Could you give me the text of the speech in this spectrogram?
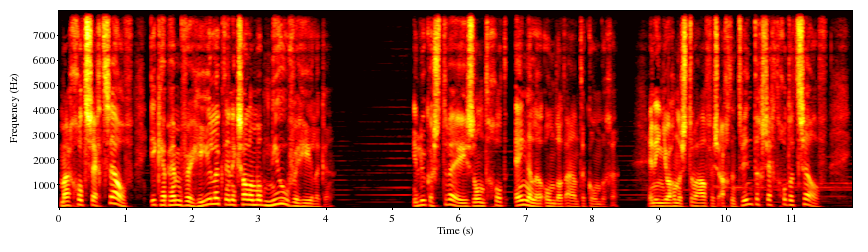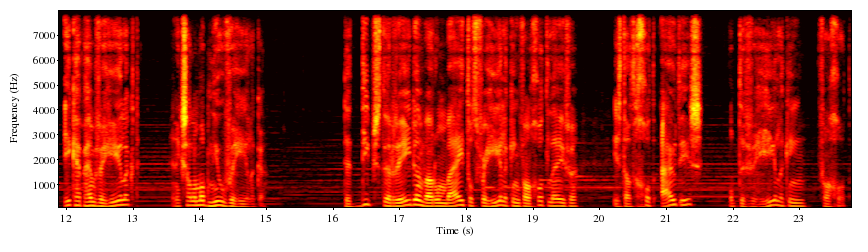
maar God zegt zelf: Ik heb hem verheerlijkt en ik zal hem opnieuw verheerlijken. In Lucas 2 zond God engelen om dat aan te kondigen. En in Johannes 12, vers 28 zegt God het zelf: Ik heb hem verheerlijkt en ik zal hem opnieuw verheerlijken. De diepste reden waarom wij tot verheerlijking van God leven, is dat God uit is op de verheerlijking van God.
